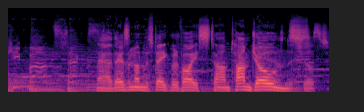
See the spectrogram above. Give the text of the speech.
Keep out sex. Now, there's an unmistakable voice, Tom. Tom Isn't it Jones. just?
